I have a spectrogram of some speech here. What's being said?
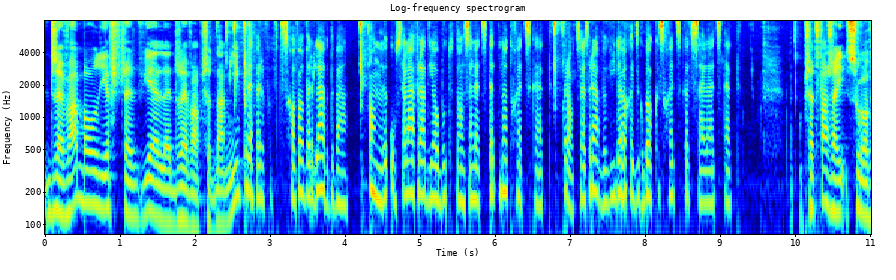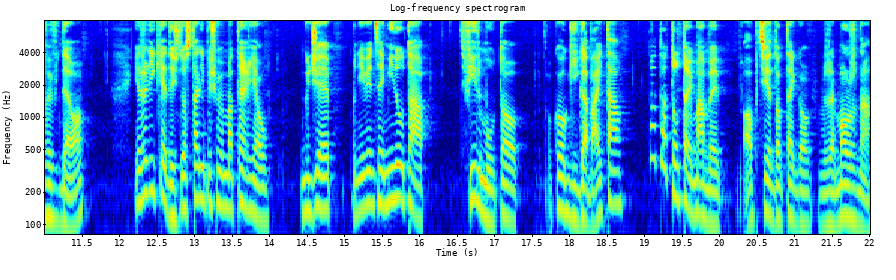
drzewa, bo jeszcze wiele drzewa przed nami. prefer wtschow over lab 2. Only use la radio selected not headset. Raw video headset selected. Przetwarzaj surowe wideo. Jeżeli kiedyś dostalibyśmy materiał, gdzie mniej więcej minuta filmu to około gigabajta, no to tutaj mamy opcję do tego, że można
